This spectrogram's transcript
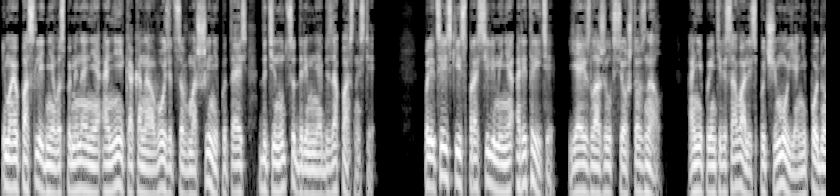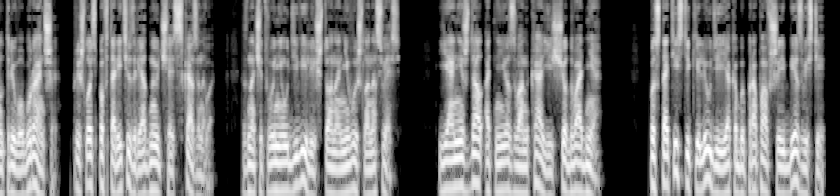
и мое последнее воспоминание о ней, как она возится в машине, пытаясь дотянуться до ремня безопасности. Полицейские спросили меня о ретрите, я изложил все, что знал. Они поинтересовались, почему я не поднял тревогу раньше. Пришлось повторить изрядную часть сказанного. Значит, вы не удивились, что она не вышла на связь. Я не ждал от нее звонка еще два дня. По статистике, люди, якобы пропавшие без вести,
